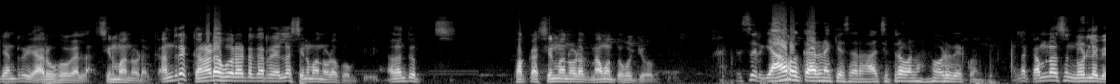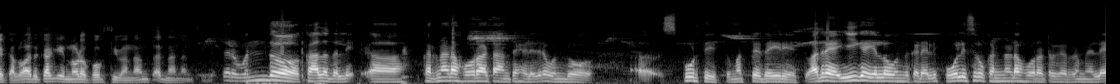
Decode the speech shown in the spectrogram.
ಜನರು ಯಾರೂ ಹೋಗಲ್ಲ ಸಿನಿಮಾ ನೋಡೋಕೆ ಅಂದರೆ ಕನ್ನಡ ಹೋರಾಟಗಾರರು ಎಲ್ಲ ಸಿನಿಮಾ ನೋಡೋಕೆ ಹೋಗ್ತೀವಿ. ಅದಂತೂ ಪಕ್ಕ ಸಿನಿಮಾ ನೋಡೋಕೆ ನಾವಂತೂ ಹೋಗಿ ಹೋಗ್ತೀವಿ. ಸರ್ ಯಾವ ಕಾರಣಕ್ಕೆ ಸರ್ ಆ ಚಿತ್ರವನ್ನ ನೋಡಬೇಕು ಅಂತ? ಅಲ್ಲ ಕಮಲಾಸನ್ ನೋಡಲೇಬೇಕಲ್ವ? ಅದಕ್ಕಾಗಿ ನೋಡೋಕೆ ಹೋಗ್ತೀವಿ ಅನ್ನೋ ಅಂತ ನಾನು ಅಂತೀನಿ ಸರ್ ಒಂದು ಕಾಲದಲ್ಲಿ ಆ, ಕನ್ನಡ ಹೋರಾಟ ಅಂತ ಹೇಳಿದ್ರೆ ಒಂದು ಸ್ಫೂರ್ತಿ ಇತ್ತು, ಮತ್ತೆ ಧೈರ್ಯ ಇತ್ತು. ಆದರೆ ಈಗ ಎಲ್ಲೋ ಒಂದು ಕಡೆಯಲ್ಲಿ ಪೊಲೀಸರು ಕನ್ನಡ ಹೋರಾಟಗಾರರ ಮೇಲೆ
